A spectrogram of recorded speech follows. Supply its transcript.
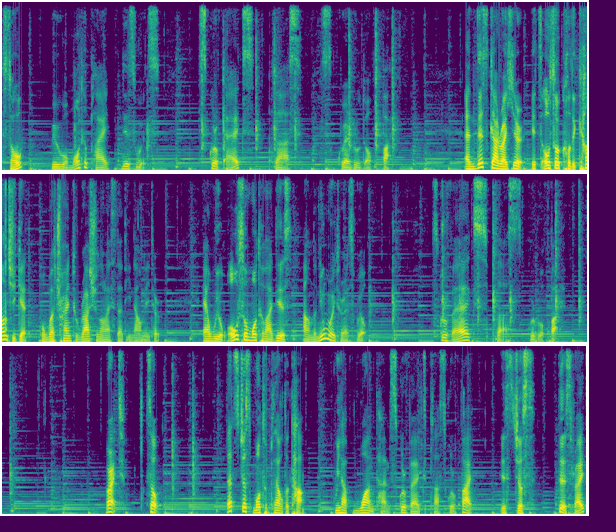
So, we will multiply this with square of x plus square root of 5. And this guy right here, it's also called the conjugate when we're trying to rationalize the denominator. And we'll also multiply this on the numerator as well. Square root of x plus square root of 5. Alright, so let's just multiply out the top. We have 1 times square root of x plus square root of 5. It's just this, right?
